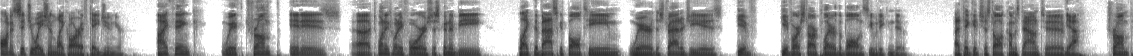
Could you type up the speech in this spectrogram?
on a situation like RFK Jr.? I think with Trump, it is uh, 2024 is just going to be like the basketball team where the strategy is give give our star player the ball and see what he can do. I think it just all comes down to yeah. Trump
